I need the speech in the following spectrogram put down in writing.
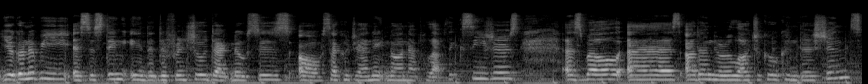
you're going to be assisting in the differential diagnosis of psychogenic non-epileptic seizures as well as other neurological conditions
